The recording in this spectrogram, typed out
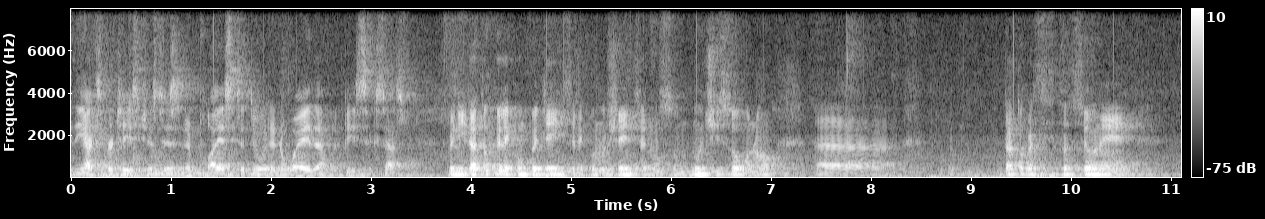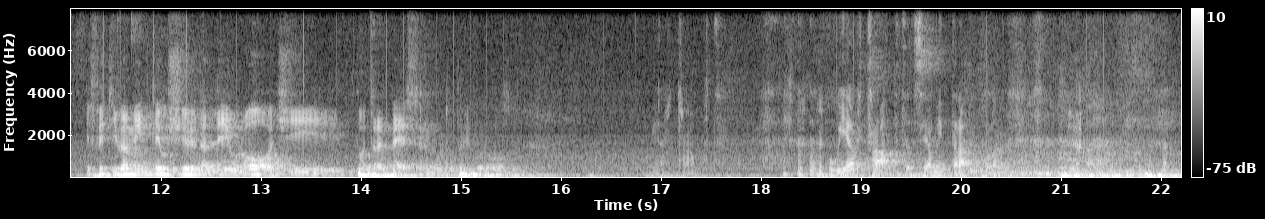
The expertise just isn't in place to do it in a way that would be successful. Quindi dato che le competenze, le conoscenze non, son- non ci sono, eh, dato questa situazione effettivamente uscire dall'euro oggi potrebbe essere molto pericoloso. We are trapped. We are trapped, siamo in trappola. Yeah.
